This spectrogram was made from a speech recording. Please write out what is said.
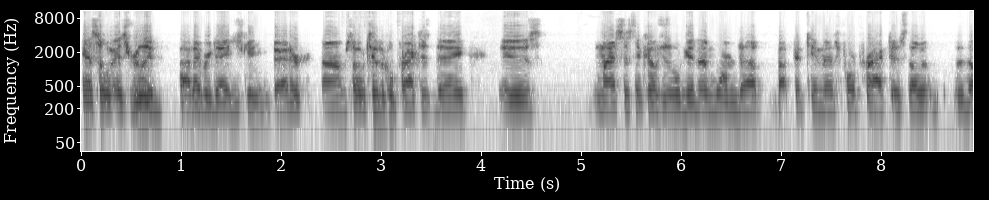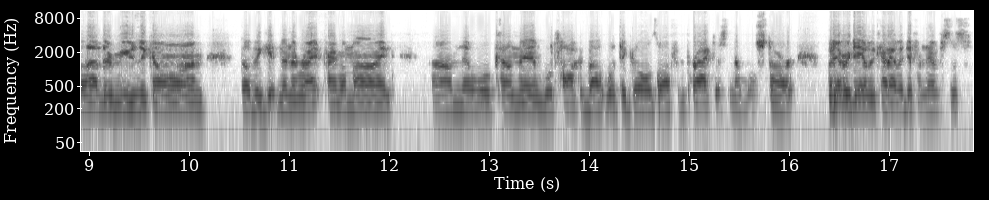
Yeah, so it's really about every day just getting better. Um, so a typical practice day is my assistant coaches will get them warmed up about 15 minutes before practice. They'll they'll have their music on. They'll be getting in the right frame of mind. Um, then we'll come in. We'll talk about what the goals are from practice, and then we'll start. But every day we kind of have a different emphasis,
